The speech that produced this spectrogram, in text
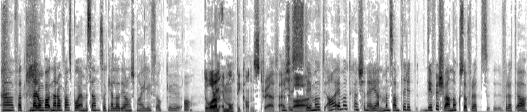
Ja, för att när de, var, när de fanns på MSN så kallade jag dem smileys och uh, ja. Då var de emoticons tror jag. Så här. Just det, var... det emoti ja, emoticons känner jag igen. Men samtidigt, det försvann också för att, för att ja,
